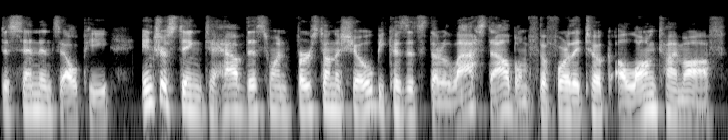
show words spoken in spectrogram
Descendents LP. Interesting to have this one first on the show because it's their last album before they took a long time off.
